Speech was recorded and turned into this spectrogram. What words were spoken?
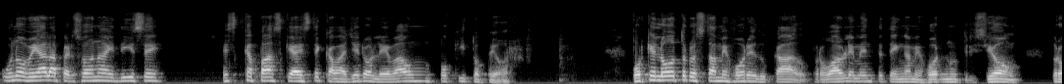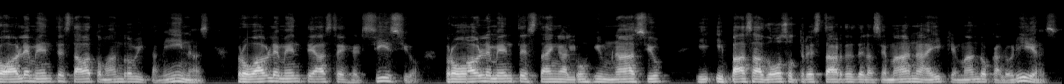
Uno ve a la persona y dice, es capaz que a este caballero le va un poquito peor. Porque el otro está mejor educado, probablemente tenga mejor nutrición, probablemente estaba tomando vitaminas, probablemente hace ejercicio, probablemente está en algún gimnasio y, pasa dos o tres tardes de la semana ahí quemando calorías.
